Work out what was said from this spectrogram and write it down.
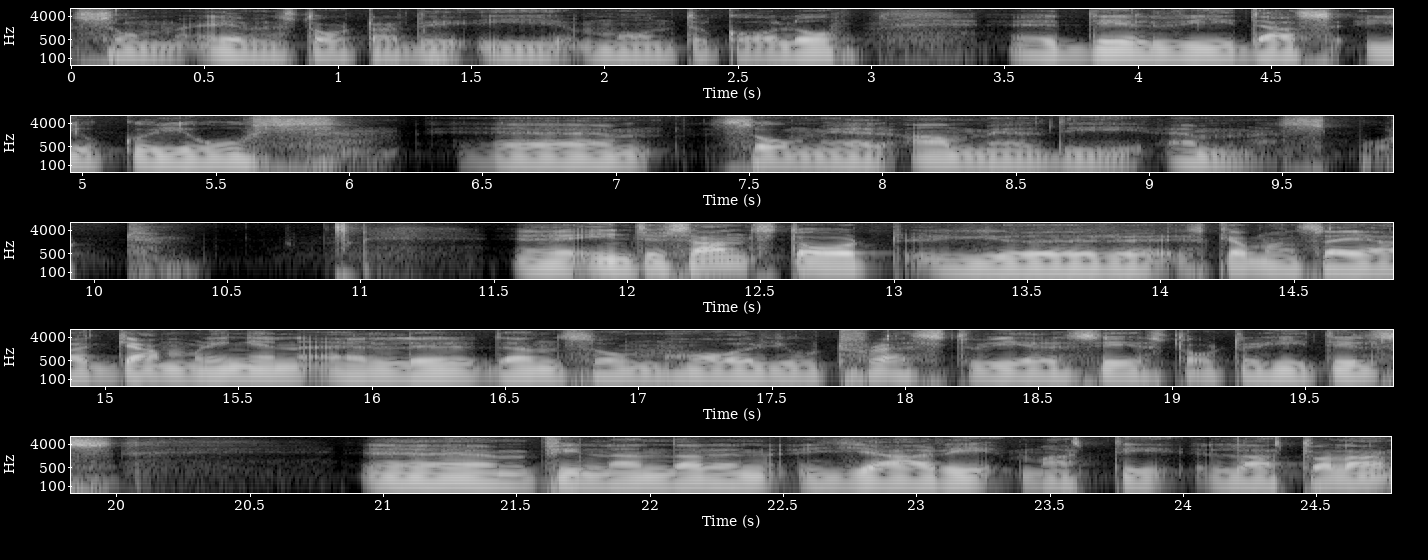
som även startade i Monte Carlo. Eh, Delvidas Jukojos eh, som är anmäld i M-sport. Intressant start gör, ska man säga, gamlingen eller den som har gjort flest VRC-starter hittills. Eh, finländaren Jari Matti Latvala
